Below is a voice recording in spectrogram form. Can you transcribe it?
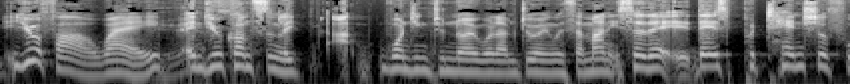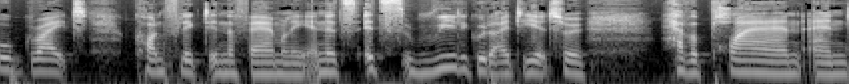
you're far away and you're constantly uh, wanting to know what i'm doing with the money so there, there's potential for great conflict in the family and it's it's a really good idea to have a plan and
